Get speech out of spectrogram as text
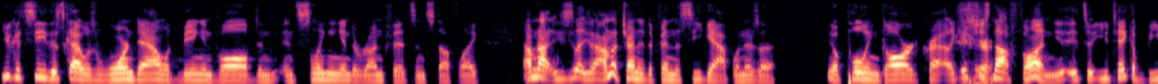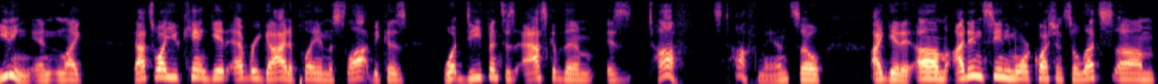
you could see this guy was worn down with being involved and, and slinging into run fits and stuff like I'm not. He's like, I'm not trying to defend the C gap when there's a, you know, pulling guard crap. Like it's sure. just not fun. It's a, you take a beating, and like that's why you can't get every guy to play in the slot because what defenses ask of them is tough. It's tough, man. So I get it. Um, I didn't see any more questions, so let's um,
